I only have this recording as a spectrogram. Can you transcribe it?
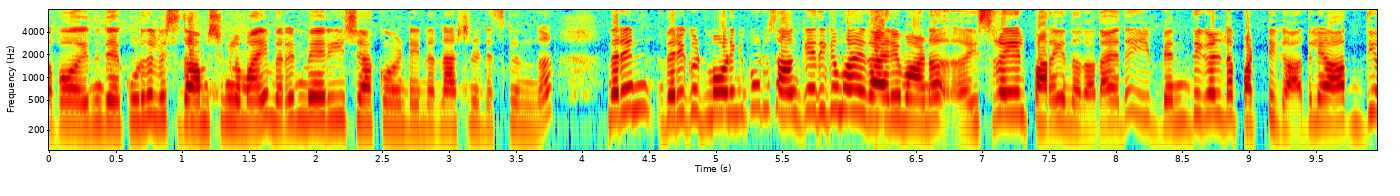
അപ്പോൾ ഇതിന്റെ കൂടുതൽ വിശദാംശങ്ങളുമായി മെറിൻ മേരി ചാക്കോയുടെ ഇന്റർനാഷണൽ ഡെസ്കിൽ നിന്ന്. മെറിൻ വെരി ഗുഡ് മോർണിംഗ് ഇപ്പോൾ ഒരു സാങ്കേതികമായ കാര്യമാണ് ഇസ്രായേൽ പറയുന്നത്. അതായത് ഈ ബന്ദികളുടെ പട്ടിക അതിലെ ആദ്യ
